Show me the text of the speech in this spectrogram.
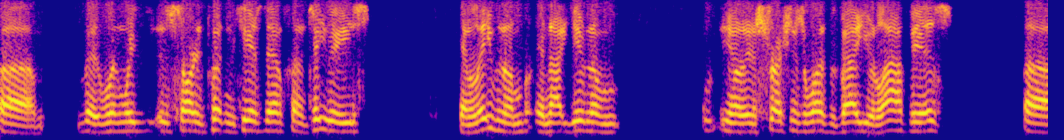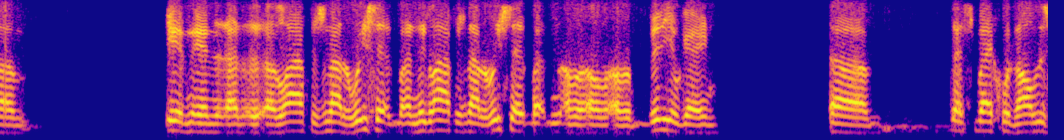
Um, but when we started putting the kids down in front of TVs and leaving them and not giving them, you know, instructions of what the value of life is, um, and, and a, a life is not a reset, a new life is not a reset button on a, video game. Um, that's back when all this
